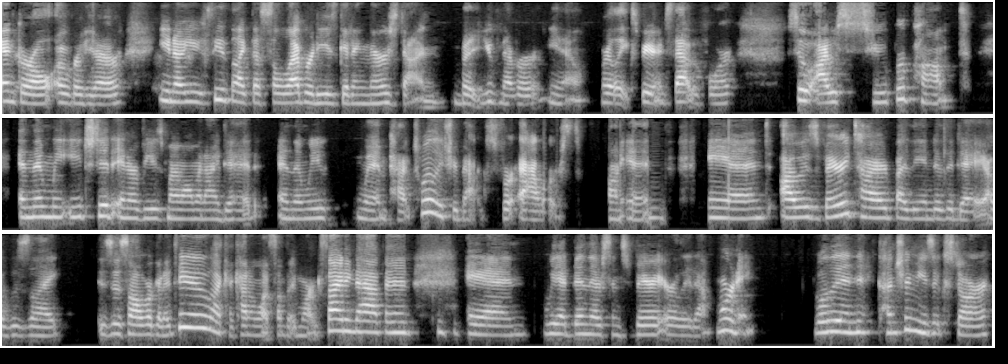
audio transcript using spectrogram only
and girl over here you know you see like the celebrities getting theirs done but you've never you know really experienced that before. So i was super pumped. And then we each did interviews my mom and i did. And then we went and packed toiletry bags for hours on end. And i was very tired by the end of the day. I was like is this all we're going to do? Like, I kind of want something more exciting to happen. and we had been there since very early that morning. Well, then, country music star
